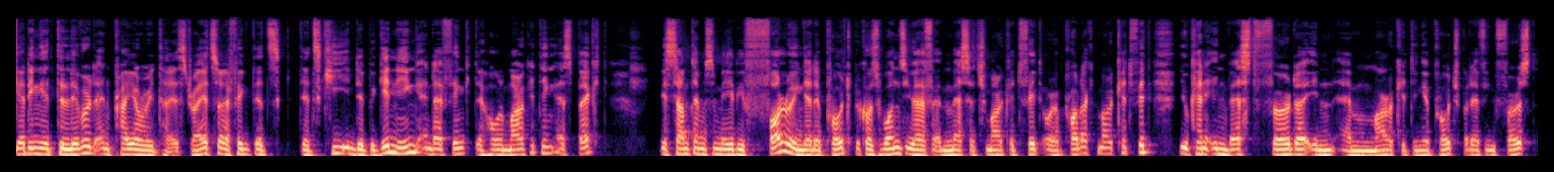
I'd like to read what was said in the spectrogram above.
getting it delivered and prioritized right? So i think that's that's key in the beginning. And i think the whole marketing aspect is sometimes maybe following that approach because once you have a message market fit or a product market fit you can invest further in a marketing approach. But i think first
